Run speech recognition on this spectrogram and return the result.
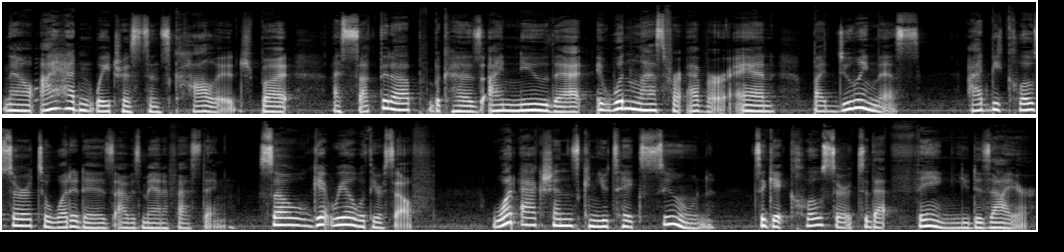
Now, I hadn't waitressed since college, but I sucked it up because I knew that it wouldn't last forever. And by doing this, I'd be closer to what it is I was manifesting. So get real with yourself. What actions can you take soon to get closer to that thing you desire?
